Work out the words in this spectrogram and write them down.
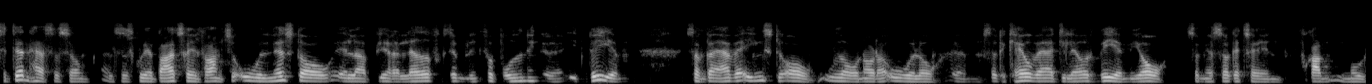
til den her sæson? Altså skulle jeg bare træne frem til OL næste år, eller bliver der lavet for eksempel en forbrydning øh, i et VM, som der er hver eneste år, udover når der er OL-år. Øhm, så det kan jo være, at de laver et VM i år, som jeg så kan tage en frem imod.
